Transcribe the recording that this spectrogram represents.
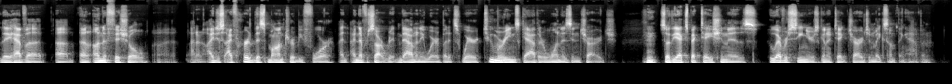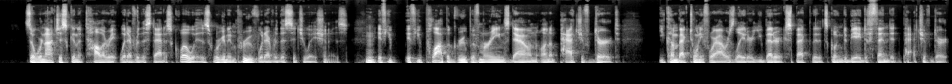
They have a, a an unofficial. Uh, I don't know. I just I've heard this mantra before. I, I never saw it written down anywhere, but it's where two Marines gather, one is in charge. Hmm. So the expectation is whoever senior is going to take charge and make something happen. So we're not just going to tolerate whatever the status quo is. We're going to improve whatever the situation is. Hmm. If you if you plop a group of Marines down on a patch of dirt, you come back 24 hours later, you better expect that it's going to be a defended patch of dirt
